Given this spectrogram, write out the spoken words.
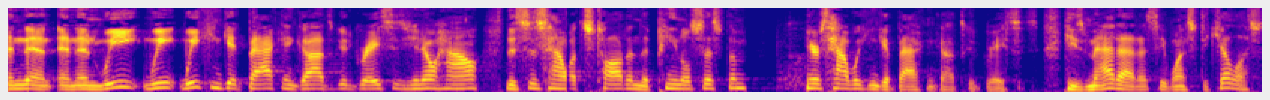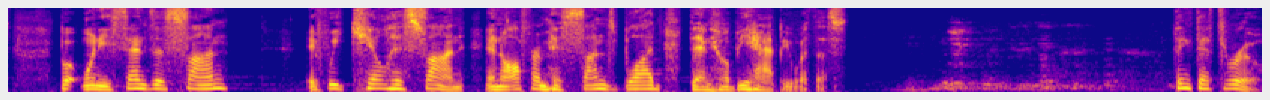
And then and then we, we, we can get back in God's good graces. You know how? This is how it's taught in the penal system. Here's how we can get back in God's good graces. He's mad at us, he wants to kill us. But when he sends his son, if we kill his son and offer him his son's blood, then he'll be happy with us. Think that through.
